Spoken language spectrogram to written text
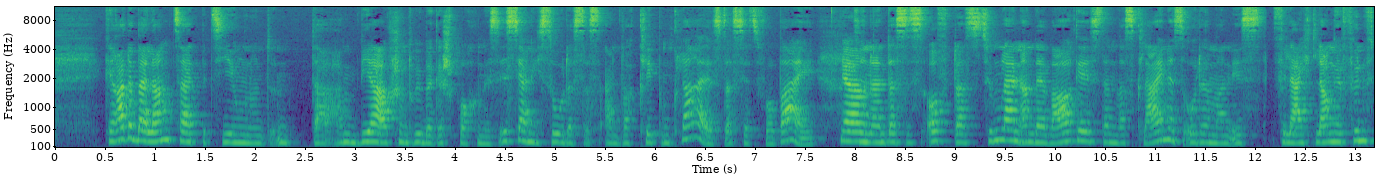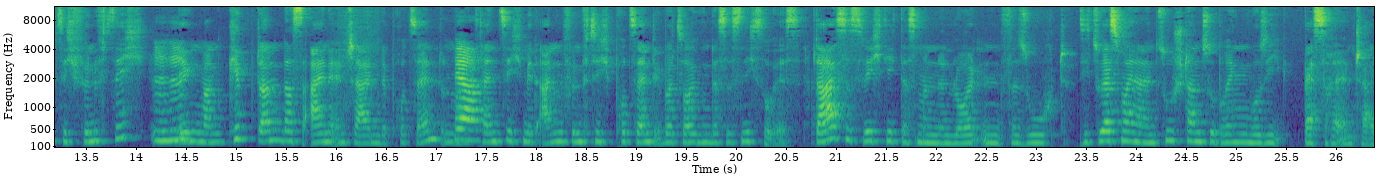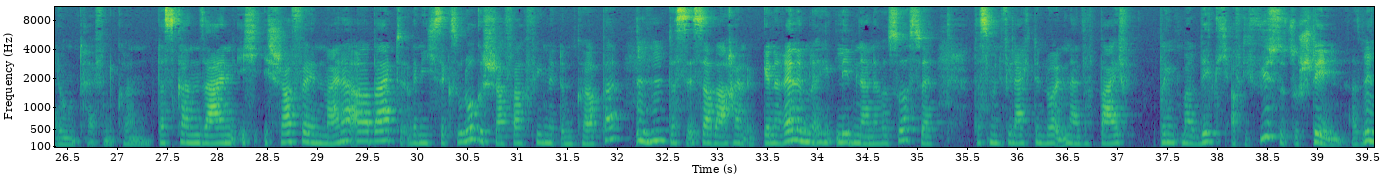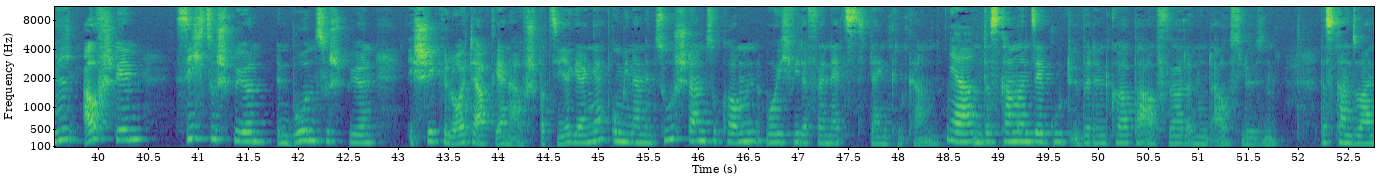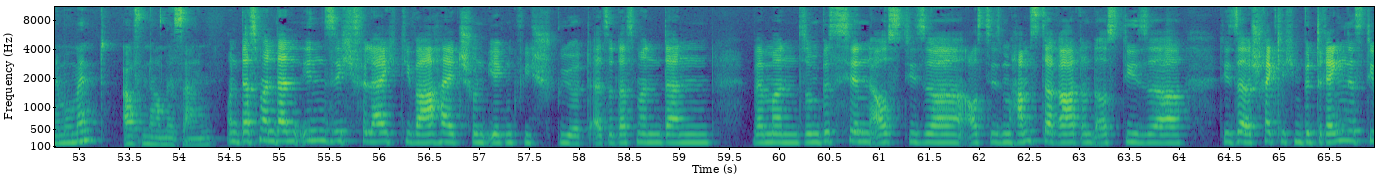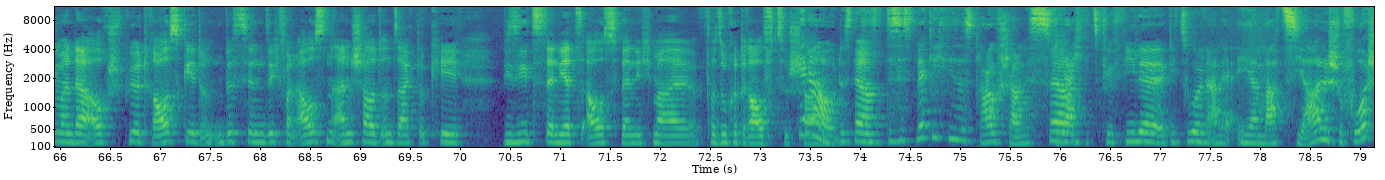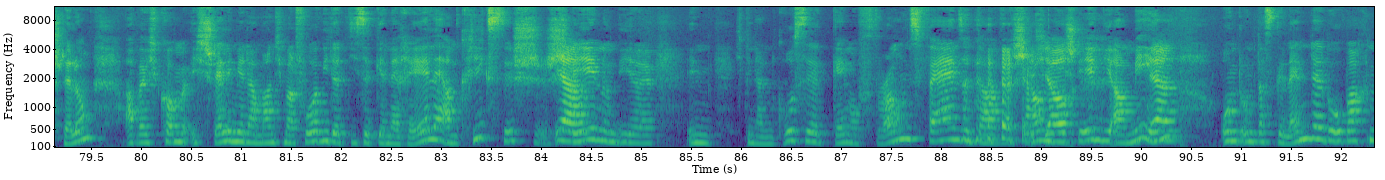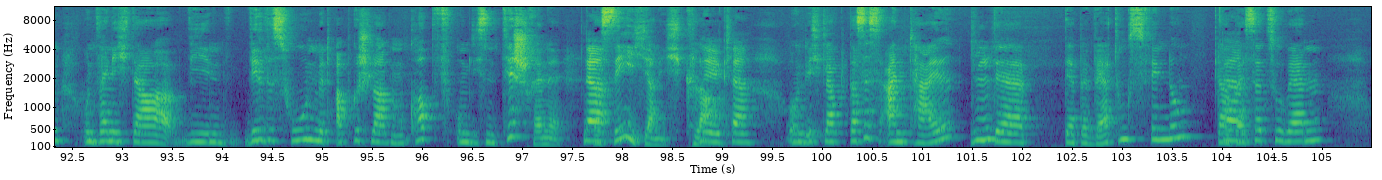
gerade bei Langzeitbeziehungen und, und da haben wir auch schon drüber gesprochen. Es ist ja nicht so, dass das einfach klipp und klar ist, das ist jetzt vorbei, ja. sondern dass es oft das Zünglein an der Waage ist, dann was Kleines oder man ist vielleicht lange 50-50. Mhm. Irgendwann kippt dann das eine entscheidende Prozent und man ja. trennt sich mit 51 Prozent Überzeugung, dass es nicht so ist. Da ist es wichtig, dass man den Leuten versucht, sie zuerst mal in einen Zustand zu bringen, wo sie bessere Entscheidungen treffen können. Das kann sein, ich, ich schaffe in meiner Arbeit, wenn ich sexologisch schaffe, auch viel mit dem Körper. Mhm das ist aber auch ein, generell im Leben eine Ressource, dass man vielleicht den Leuten einfach beibringt, mal wirklich auf die Füße zu stehen. Also wirklich mhm. aufstehen, sich zu spüren, den Boden zu spüren. Ich schicke Leute auch gerne auf Spaziergänge, um in einen Zustand zu kommen, wo ich wieder vernetzt denken kann. Ja. Und das kann man sehr gut über den Körper auch fördern und auslösen. Das kann so eine Momentaufnahme sein. Und dass man dann in sich vielleicht die Wahrheit schon irgendwie spürt. Also dass man dann wenn man so ein bisschen aus dieser, aus diesem Hamsterrad und aus dieser, dieser schrecklichen Bedrängnis, die man da auch spürt, rausgeht und ein bisschen sich von außen anschaut und sagt, okay, wie sieht es denn jetzt aus, wenn ich mal versuche draufzuschauen? Genau, das, ja. das, das, ist wirklich dieses Draufschauen. Das ist ja. vielleicht jetzt für viele, die zuhören, eine eher martialische Vorstellung, aber ich komme, ich stelle mir da manchmal vor, wie da diese Generäle am Kriegstisch stehen ja. und ihre in bin ein großer Game of Thrones Fan und da schauen, wie stehen die Armeen. Ja. Und, und das Gelände beobachten. Und wenn ich da wie ein wildes Huhn mit abgeschlagenem Kopf um diesen Tisch renne, ja. das sehe ich ja nicht klar. Nee, klar. Und ich glaube, das ist ein Teil mhm. der, der Bewertungsfindung, da ja. besser zu werden.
